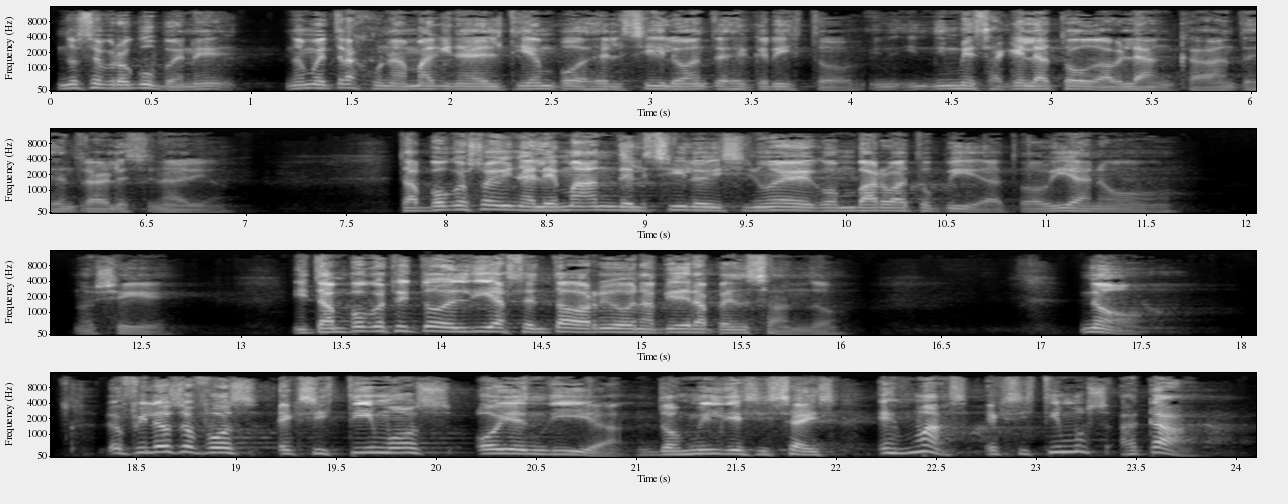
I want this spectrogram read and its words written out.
No se preocupen, ¿eh? no me trajo una máquina del tiempo desde el siglo antes de Cristo, ni me saqué la toga blanca antes de entrar al escenario. Tampoco soy un alemán del siglo XIX con barba tupida, todavía no, no llegué. Y tampoco estoy todo el día sentado arriba de una piedra pensando. No, Los filósofos existimos hoy en día, 2016. Es más, existimos acá,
